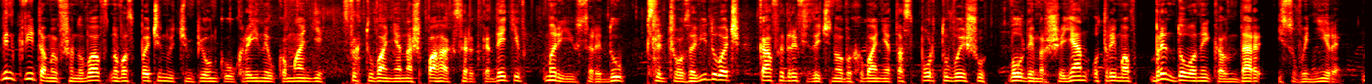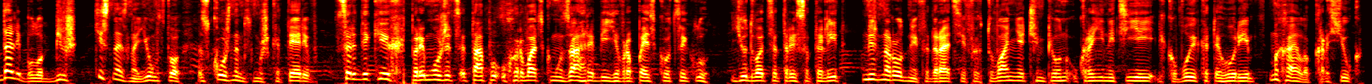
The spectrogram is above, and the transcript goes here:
він квітами вшанував новоспечену чемпіонку України у команді з фехтування на шпагах серед кадетів Марію Середу. Після чого завідувач кафедри фізичного виховання та спорту вишу Володимир Шиян отримав брендований календар і сувеніри. Далі було більш тісне знайомство з кожним з мушкетерів, серед яких переможець етапу у хорватському загребі європейського циклу Ю-23 сателіт Міжнародної федерації фехтування, чемпіон України цієї вікової категорії Михайло Красюк,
